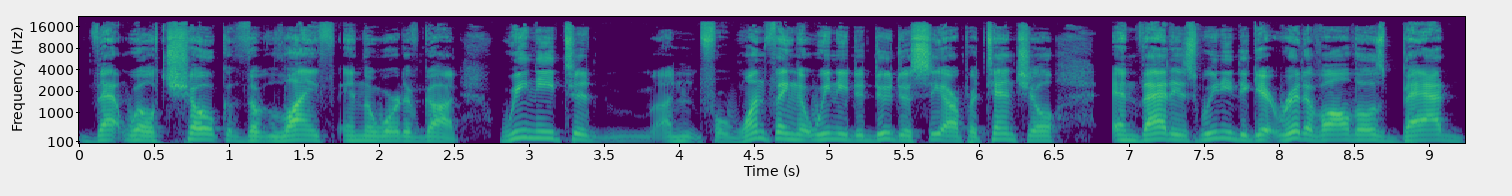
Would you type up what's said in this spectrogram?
that will choke the life in the Word of God. We need to, for one thing, that we need to do to see our potential, and that is we need to get rid of all those bad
